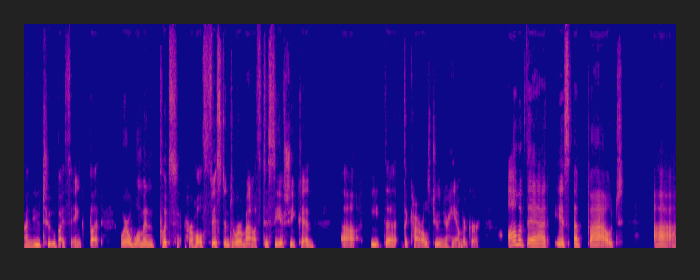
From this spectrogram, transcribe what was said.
on YouTube, I think, but where a woman puts her whole fist into her mouth to see if she can uh, eat the the Carl's Jr. hamburger. All of that is about uh,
